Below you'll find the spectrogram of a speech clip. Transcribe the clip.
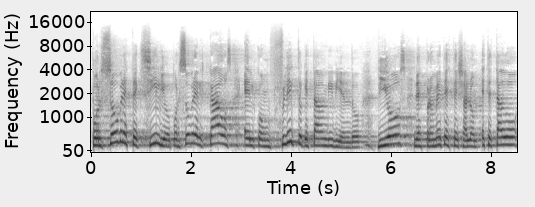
Por sobre este exilio, por sobre el caos, el conflicto que estaban viviendo, Dios les promete este shalom, este estado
